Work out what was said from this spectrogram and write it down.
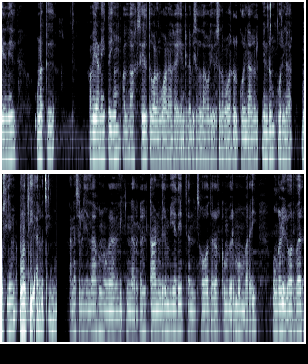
ஏனெனில் உனக்கு அவை அனைத்தையும் அல்லாஹ் சேர்த்து வழங்குவானாக என்று நபி ஸல்லல்லாஹு அலைஹி அவர்கள் கூறினார்கள் என்றும் கூறினார். முஸ்லீம் நூற்றி அறுபத்தி மூணு அல்லாஹும் அவர்கள் அறிவிக்கின்றார்கள் தான் விரும்பியதை தன் சகோதரருக்கும் விரும்பும் வரை உங்களில் ஒருவர்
